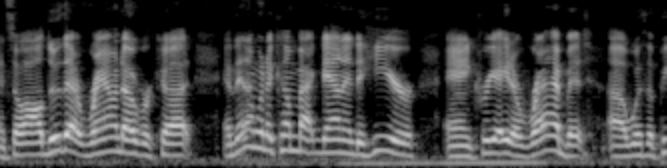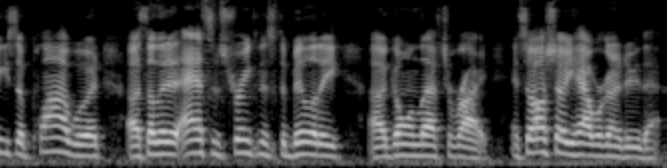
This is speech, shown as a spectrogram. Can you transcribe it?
And so I'll do that round overcut, and then I'm going to come back down into here and create a rabbet uh, with a piece of plywood uh, so that it adds some strength and stability uh, going left to right. And so I'll show you how we're going to do that.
